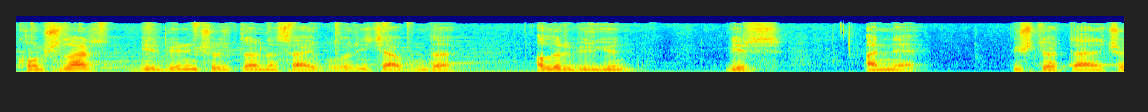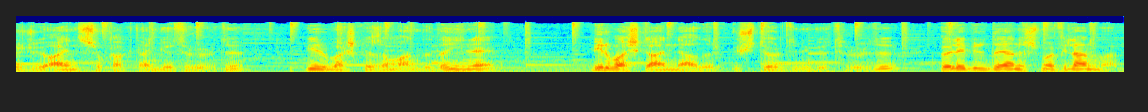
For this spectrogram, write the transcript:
komşular birbirinin çocuklarına sahip olur. İcabında alır bir gün bir anne 3-4 tane çocuğu aynı sokaktan götürürdü. Bir başka zamanda da yine bir başka anne alır 3-4'ünü götürürdü. Öyle bir dayanışma falan vardı.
